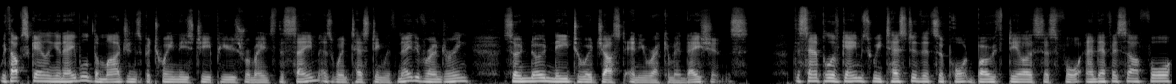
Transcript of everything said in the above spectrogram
With upscaling enabled, the margins between these GPUs remains the same as when testing with native rendering, so no need to adjust any recommendations. The sample of games we tested that support both DLSS 4 and FSR 4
